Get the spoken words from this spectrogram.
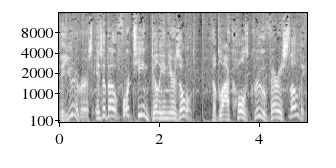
The universe is about 14 billion years old. The black holes grew very slowly,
